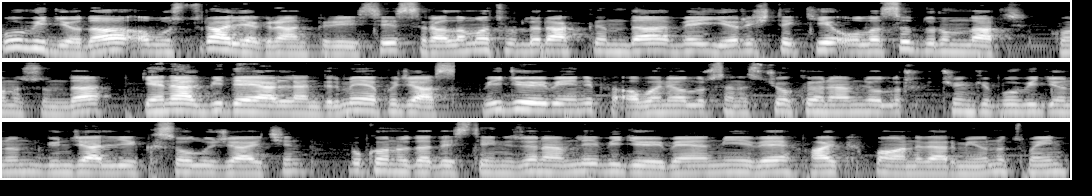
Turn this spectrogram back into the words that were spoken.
Bu videoda Avustralya Grand Prix'si sıralama turları hakkında ve yarıştaki olası durumlar konusunda genel bir değerlendirme yapacağız. Videoyu beğenip abone olursanız çok önemli olur. Çünkü bu videonun güncelliği kısa olacağı için bu konuda desteğiniz önemli. Videoyu beğenmeyi ve hype puanı vermeyi unutmayın.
